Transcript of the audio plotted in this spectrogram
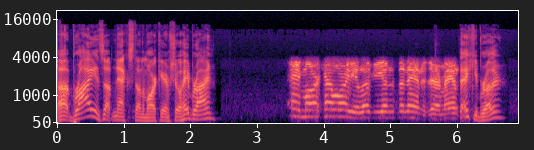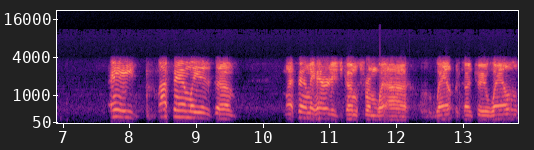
Uh, Brian's up next on the Mark Arum Show. Hey, Brian. Hey, Mark, how are you? Love you and the bananas there, man. Thank you, brother. Hey, my family is, uh, my family heritage comes from uh, Wales, the country of Wales,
